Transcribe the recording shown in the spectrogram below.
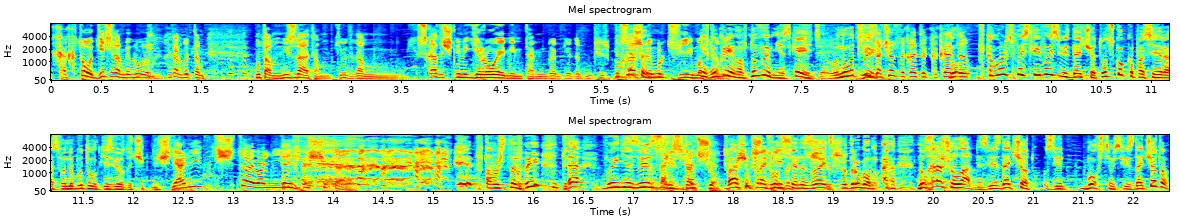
Как кто? Дети там, ну, хотят быть там, ну там, не знаю, там, какими-то там сказочными героями, там, персонажами мультфильмов. Нет, ну. Кремов, ну вы мне скажите. Ну вот вы... Звездочет какая-то, какая-то... Ну, в каком смысле вы звездочет? Вот сколько последний раз вы на бутылке звездочек насчитали? Я не считаю, они- я их не считаю. Потому что вы, да, вы не звездочет. Звездочет. Ваша Что профессия за называется по-другому. Ну хорошо, ладно, звездочет, зве- бог с ним звездочетом.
